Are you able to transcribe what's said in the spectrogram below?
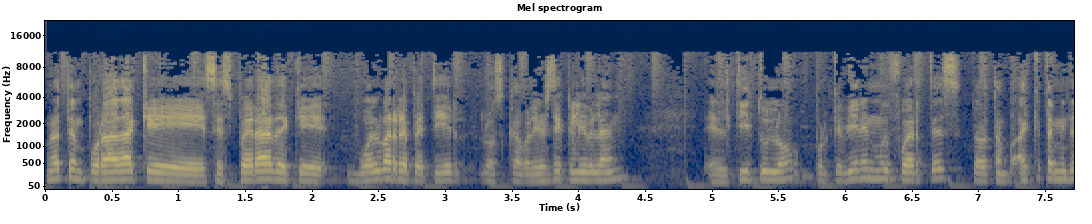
una temporada que se espera de que vuelva a repetir los Cavaliers de Cleveland el título, porque vienen muy fuertes, pero hay que también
